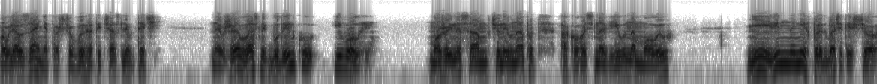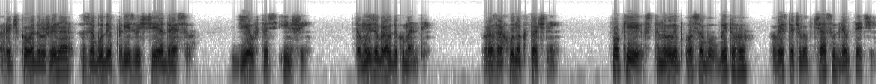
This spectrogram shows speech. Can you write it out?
мовляв, зайнято, щоб виграти час для втечі. Невже власник будинку і Волги? Може, й не сам вчинив напад, а когось навів, намовив? Ні, він не міг передбачити, що речкова дружина забуде прізвище і адресу. Діяв хтось інший. Тому й забрав документи. Розрахунок точний. Поки встановили б особу вбитого, вистачило б часу для втечі.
